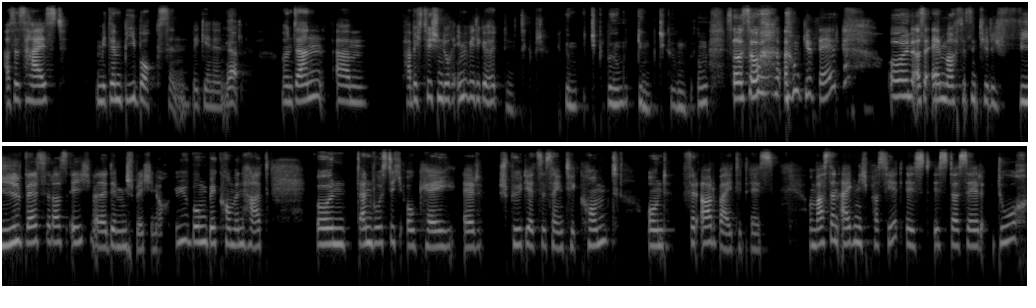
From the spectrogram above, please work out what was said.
Also das heißt, mit dem B-Boxen beginnen. Ja. Und dann ähm, habe ich zwischendurch immer wieder gehört, so, so ungefähr. Und also er macht es natürlich viel besser als ich, weil er dementsprechend auch Übung bekommen hat. Und dann wusste ich, okay, er spürt jetzt, dass ein Tick kommt und verarbeitet es. Und was dann eigentlich passiert ist, ist, dass er durch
